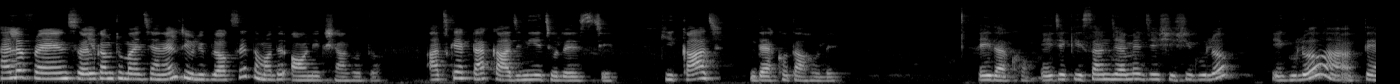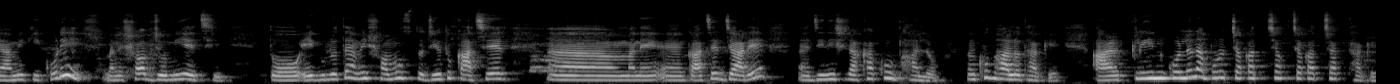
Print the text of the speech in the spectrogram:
Hello friends welcome to my channel Tuli ব্লগসে তোমাদের অনেক স্বাগত। আজকে একটা কাজ নিয়ে চলে এসছি। কি কাজ? দেখো তাহলে। এই দেখো, এই যে কিষান জ্যামের যে শিশিগুলো, এগুলো তে আমি কি করি? মানে সব জমিয়েছি। তো এগুলোতে আমি সমস্ত, যেহেতু কাচের মানে কাচের জারে জিনিস রাখা খুব ভালো মানে খুব ভালো থাকে। আর ক্লিন করলে না পুরো চকাচ্চক চকাচ্চক থাকে।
